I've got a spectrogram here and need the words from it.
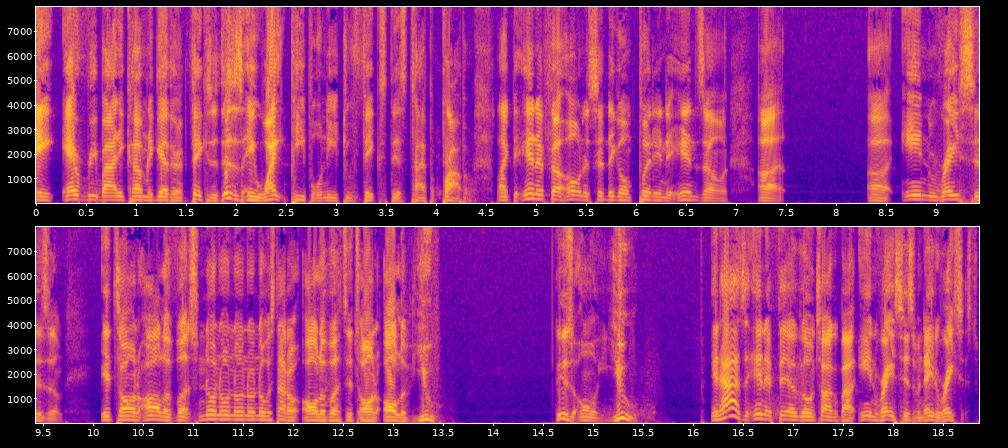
a everybody come together and fix it. This is a white people need to fix this type of problem. Like the NFL owner said they're gonna put in the end zone uh uh in racism. It's on all of us. No, no, no, no, no, it's not on all of us, it's on all of you. This is on you. And how's the NFL gonna talk about in racism and they the racist?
